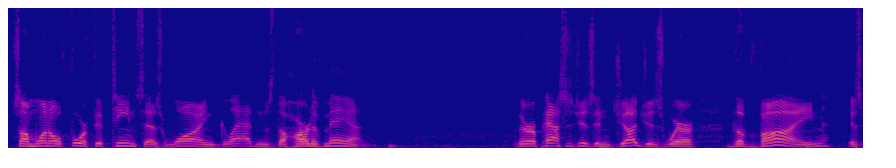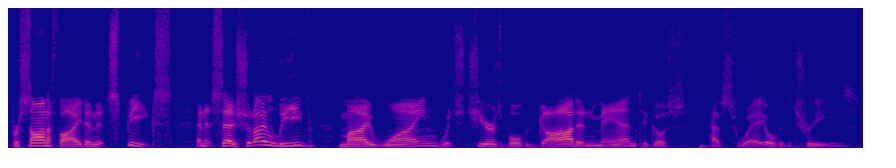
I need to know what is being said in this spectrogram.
Psalm 104:15 says wine gladdens the heart of man. There are passages in Judges where the vine is personified and it speaks and it says, "Should I leave my wine which cheers both God and man to go have sway over the trees?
